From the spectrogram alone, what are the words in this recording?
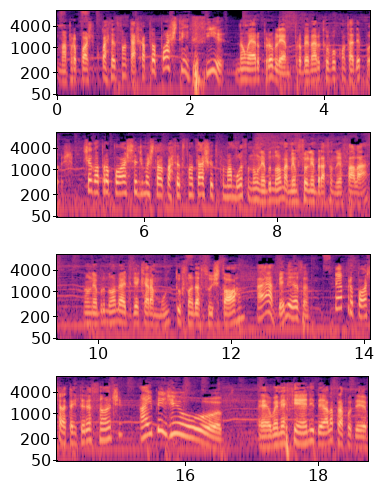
Uma proposta pro Quarteto Fantástico. A proposta em si não era o problema. O problema era o que eu vou contar depois. Chegou a proposta de mostrar o Quarteto Fantástico pra uma moça, não lembro o nome, mas mesmo se eu lembrasse eu não ia falar. Não lembro o nome, ela dizia que era muito fã da Sue Storm. Ah, beleza. É, a proposta era até interessante. Aí pedi o, é, o MSN dela para poder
